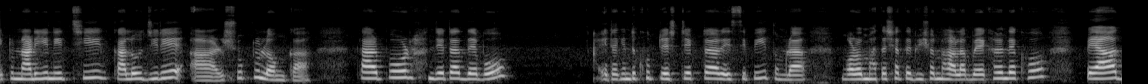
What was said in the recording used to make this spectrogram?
একটু নাড়িয়ে নিচ্ছি কালো জিরে আর শুকনো লঙ্কা। তারপর যেটা দেব এটা কিন্তু খুব টেস্টি একটা রেসিপি তোমরা গরম ভাতের সাথে ভীষণ ভালো লাগবে। এখানে দেখো পেঁয়াজ,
